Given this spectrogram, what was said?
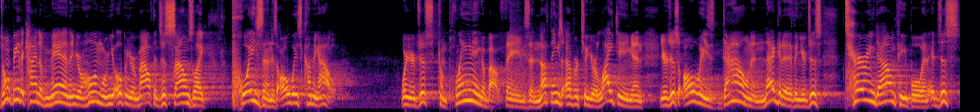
Don't be the kind of man in your home where when you open your mouth, it just sounds like poison is always coming out. Where you're just complaining about things and nothing's ever to your liking, and you're just always down and negative, and you're just tearing down people, and it just,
